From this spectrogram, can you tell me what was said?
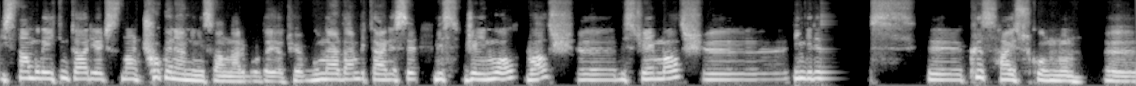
İstanbul eğitim tarihi açısından çok önemli insanlar burada yatıyor. Bunlardan bir tanesi Miss Jane Walsh. E, Miss Jane Walsh e, İngiliz e, kız high school'unun e,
